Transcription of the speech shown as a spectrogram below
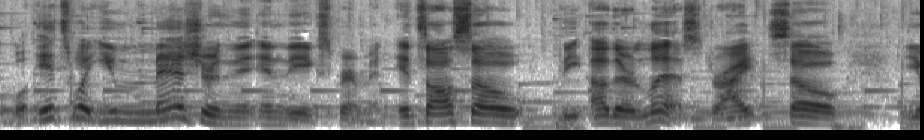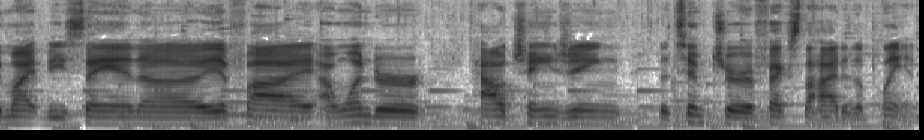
Well, it's what you measure in the, in the experiment. It's also the other list, right? So you might be saying, uh, if I, I wonder how changing the temperature affects the height of the plant.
